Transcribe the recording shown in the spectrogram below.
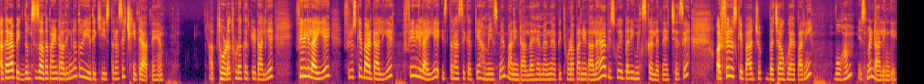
अगर आप एकदम से ज़्यादा पानी डाल देंगे ना तो ये देखिए इस तरह से छींटे आते हैं। आप थोड़ा थोड़ा करके डालिए, फिर हिलाइए, फिर उसके बाद डालिए, फिर हिलाइए, इस तरह से करके हमें इसमें पानी डालना है। मैंने अभी थोड़ा पानी डाला है, अब इसको एक बार मिक्स कर लेते हैं अच्छे से, और फिर उसके बाद जो बचा हुआ है पानी, वो हम इसमें डालेंगे।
